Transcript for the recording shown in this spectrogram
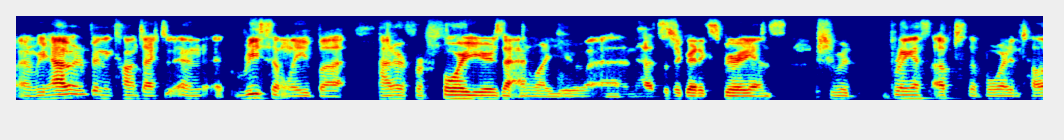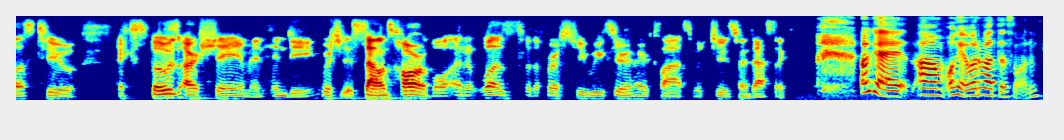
and we haven't been in contact in, recently, but had her for four years at NYU and had such a great experience. She would bring us up to the board and tell us to expose our shame in Hindi, which sounds horrible, and it was for the first few weeks during her class, which she was fantastic. Okay, um, okay. What about this one?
